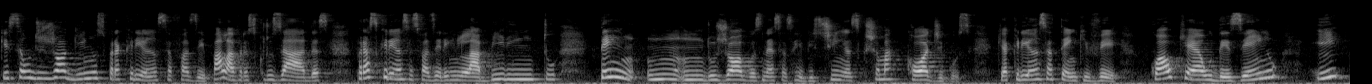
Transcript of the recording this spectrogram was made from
que são de joguinhos para criança fazer palavras cruzadas, para as crianças fazerem labirinto. Tem um, um dos jogos nessas revistinhas que chama Códigos, que a criança tem que ver qual que é o desenho e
